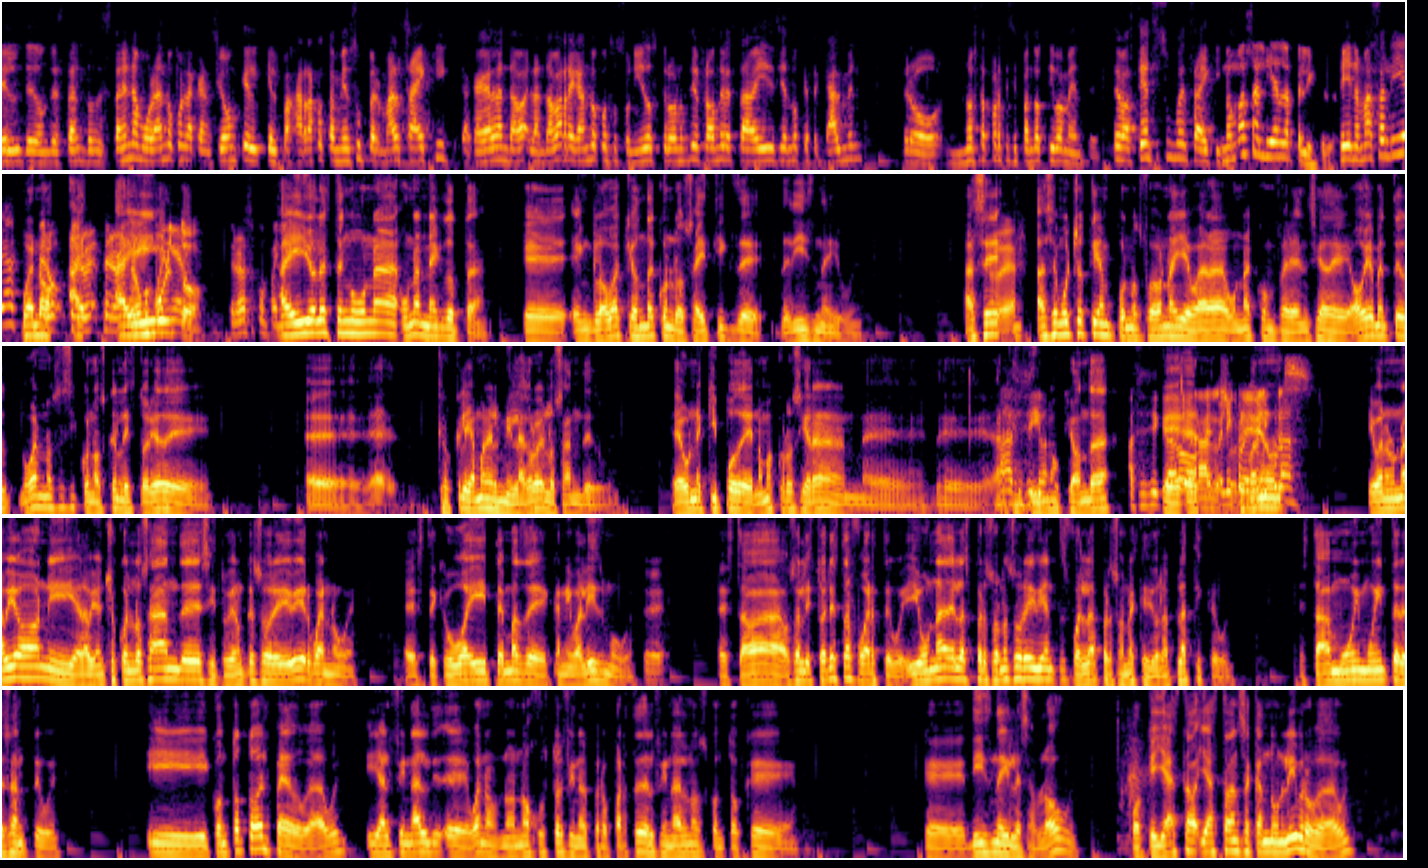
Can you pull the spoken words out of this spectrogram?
de donde están, donde se están enamorando con la canción, que el, que el pajarraco también súper mal psychic, acá la andaba, la andaba regando con sus sonidos, creo, no sé si el Flounder estaba ahí diciendo que se calmen, pero no está participando activamente. Sebastián sí es un buen psychic. Nomás salía en la película. Sí, nada más salía, Bueno, era su. Pero era su compañero. Ahí yo les tengo una, una anécdota que engloba qué onda con los sidekicks de, de Disney, güey. Hace, hace mucho tiempo nos fueron a llevar a una conferencia de, obviamente, bueno, no sé si conozcan la historia de, eh, creo que le llaman el Milagro de los Andes, güey. Era un equipo de, no me acuerdo si eran eh, de Ah, sí, sí, argentino, claro. qué onda, Así sí, que claro. era- Ah, los sobrevivientes. iban en un avión y el avión chocó en los Andes y tuvieron que sobrevivir. Bueno, güey, este, que hubo ahí temas de canibalismo, güey. película. Estaba, o sea, la historia está fuerte, güey. Y una de las personas sobrevivientes fue la persona que dio la plática, güey. Estaba muy, muy interesante, güey. Y contó todo el pedo, ¿verdad, güey? Y al final, eh, bueno, no, no justo al final, pero parte del final nos contó que, que Disney les habló, güey. Porque ya, estaba, ya estaban sacando un libro, ¿verdad, güey?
